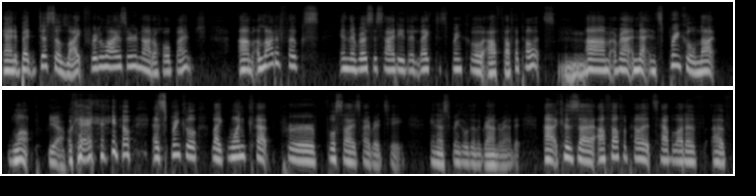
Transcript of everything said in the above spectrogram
and but just a light fertilizer, not a whole bunch. Um, a lot of folks in the Rose Society they like to sprinkle alfalfa pellets um, around and, and sprinkle, not lump. Yeah. Okay, you know, and sprinkle like one cup per full size hybrid tea. You know, sprinkled in the ground around it, because uh, alfalfa pellets have a lot of, of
